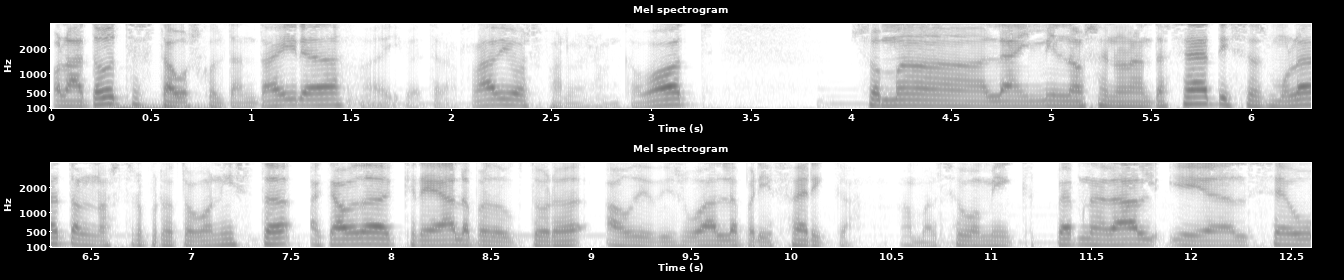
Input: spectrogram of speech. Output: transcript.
Hola a tots, estàu escoltant Aire, a IB3 Ràdio, us parla Joan Cabot. Som a l'any 1997 i Sesmolet, el nostre protagonista, acaba de crear la productora audiovisual La Perifèrica, amb el seu amic Pep Nadal i el seu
